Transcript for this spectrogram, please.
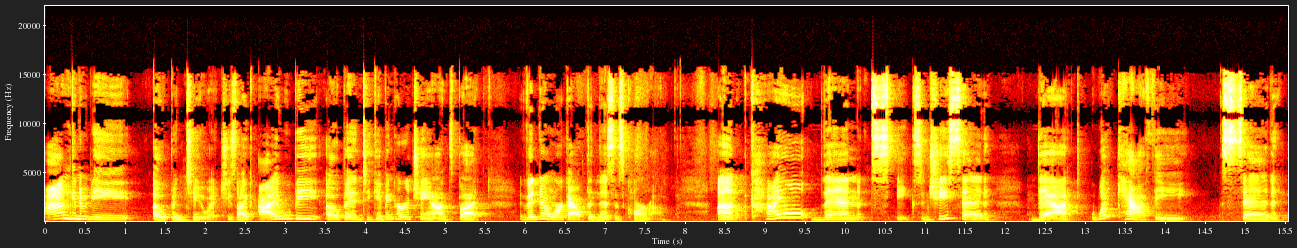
I'm going to be open to it. She's like, I will be open to giving her a chance, but if it don't work out, then this is karma. Um, Kyle then speaks and she said that what Kathy said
